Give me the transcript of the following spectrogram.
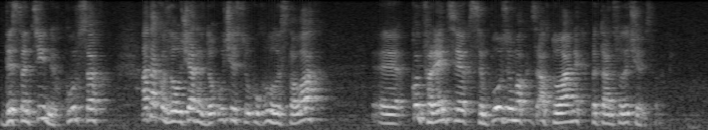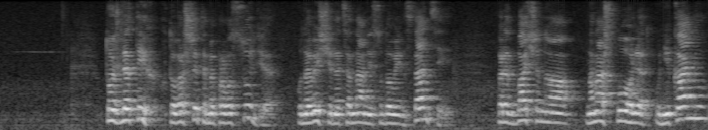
дистанційних курсах, а також залучатись до участі у круглих столах, конференціях, симпозіумах з актуальних питань судочинства. Тож для тих, хто вершитиме правосуддя у найвищій національній судовій інстанції, передбачено, на наш погляд, унікальну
